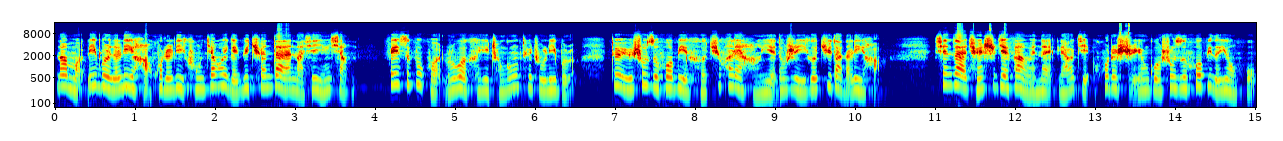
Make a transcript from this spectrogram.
那么，Libre 的利好或者利空将会给币圈带来哪些影响呢？Facebook 如果可以成功推出 Libra，对于数字货币和区块链行业都是一个巨大的利好。现在，全世界范围内了解或者使用过数字货币的用户，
